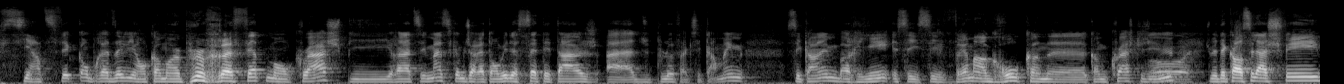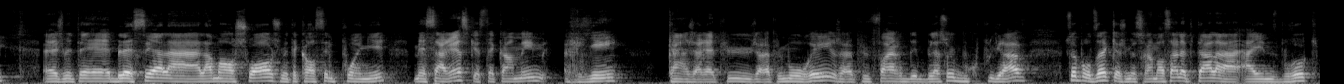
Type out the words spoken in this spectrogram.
scientifiques, qu'on pourrait dire, ils ont comme un peu refait mon crash, puis relativement, c'est comme j'aurais tombé de 7 étages à du plat. Fait que c'est quand même, c'est quand même rien. C'est, vraiment gros comme, euh, comme crash que j'ai eu. ouais. Je m'étais cassé la cheville, euh, je m'étais blessé à la, à la mâchoire, je m'étais cassé le poignet, mais ça reste que c'était quand même rien quand j'aurais pu, j'aurais pu mourir, j'aurais pu faire des blessures beaucoup plus graves. Tout ça pour dire que je me suis ramassé à l'hôpital à, Innsbruck,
